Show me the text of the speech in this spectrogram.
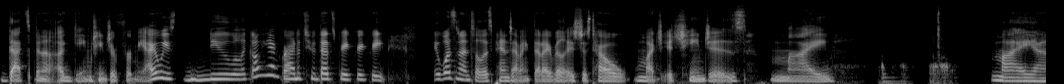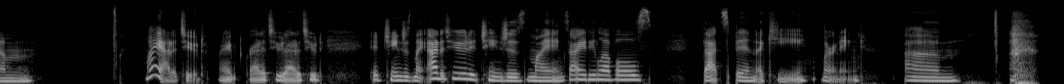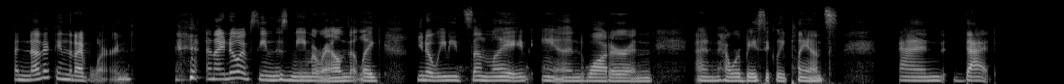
that's been a, a game changer for me. I always knew like, oh yeah, gratitude, that's great, great, great. It wasn't until this pandemic that I realized just how much it changes my my um my attitude, right? Gratitude, attitude. It changes my attitude, it changes my anxiety levels. That's been a key learning. Um, another thing that I've learned, and I know I've seen this meme around that like, you know, we need sunlight and water and and how we're basically plants. And that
